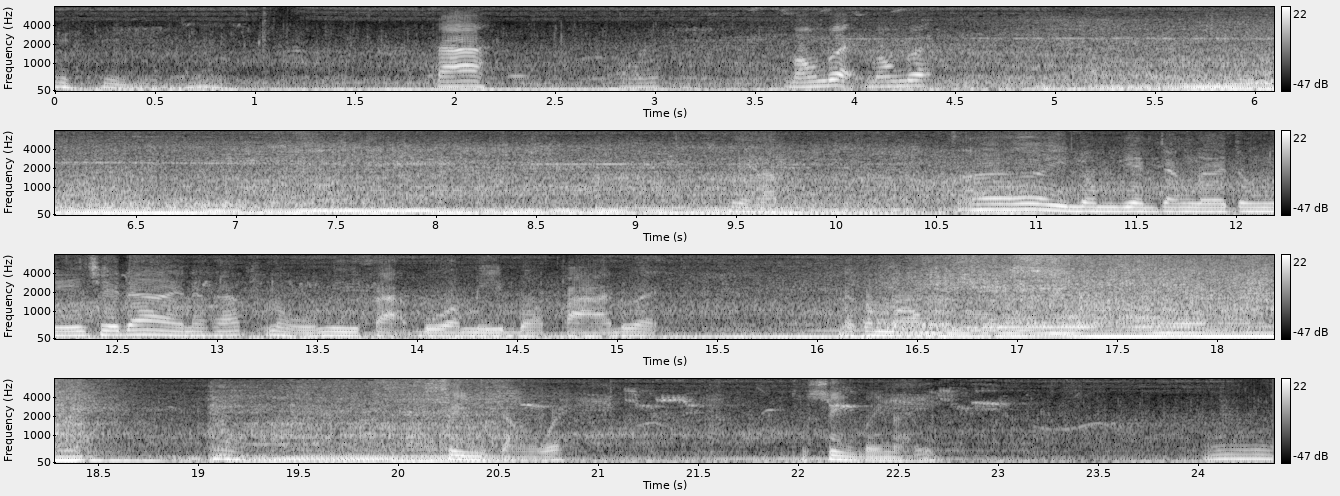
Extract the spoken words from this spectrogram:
อื้อหือตามองด้วย มองด้วย นี่ครับ เอ้ย ลมเย็นจังเลยตรงนี้ใช้ได้นะครับ หนูมีสระบัวมีบ่อปลาด้วย แล้วก็มองซิ่งจังเว้ยจะซิ่งไปไหน อืม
